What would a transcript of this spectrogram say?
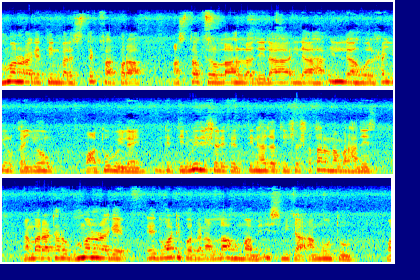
ঘুমানোর আগে তিনবার ইস্তেকফার করা আস্তফিরুল্লাহ ইলাহা ইল্লাহু আল হাইয়ুল কাইয়ুম ইলাই এটি তিরমিজি শরীফের তিন হাজার তিনশো সতেরো নম্বর হাদিস। নাম্বার আঠারো, ঘুমানোর আগে এই দোয়াটি পড়বেন আল্লাহুমা বি ইসমিকা আমুতু ও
